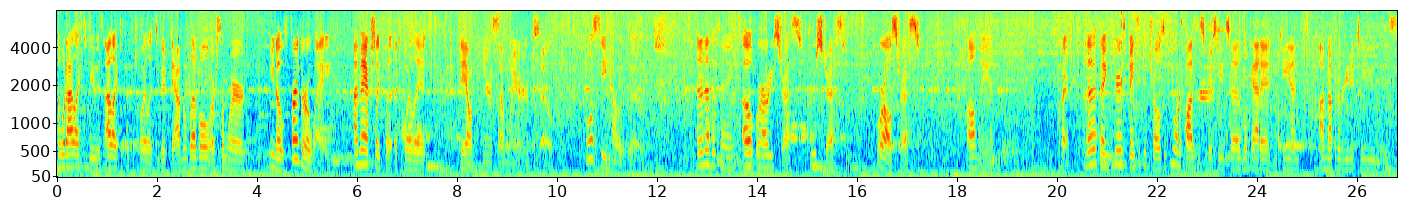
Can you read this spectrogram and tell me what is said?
And what I like to do is I like to put the toilets either down a level or somewhere you know, further away. I may actually put a toilet down here somewhere, so we'll see how it goes. And another thing, oh, we're already stressed. Who's stressed? We're all stressed. Oh man. Okay, another thing, here's basic controls. If you want to pause this, Kristi, to look at it, you can. I'm not going to read it to you because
